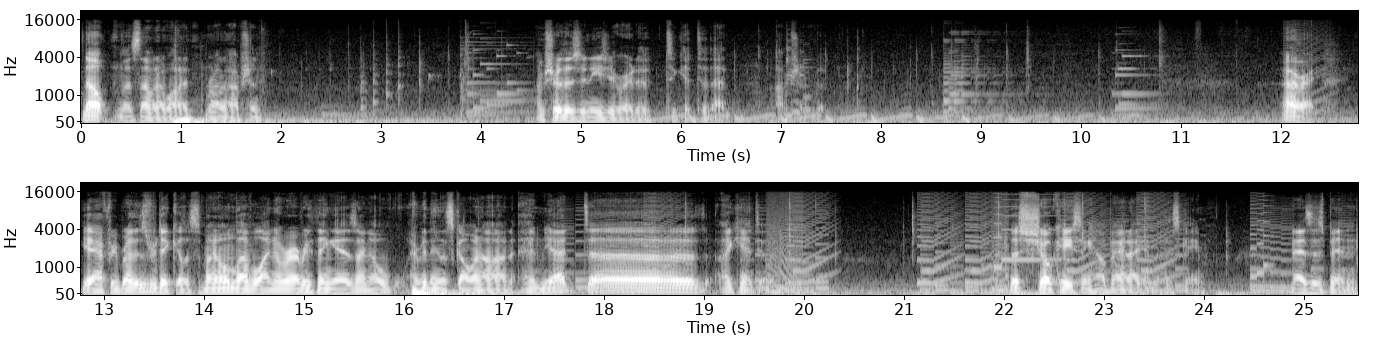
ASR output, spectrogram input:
Nope, that's not what I wanted. Wrong option. I'm sure there's an easier way to, to get to that option, but... Alright. Yeah, Free Brother, this is ridiculous. It's my own level. I know where everything is. I know everything that's going on. And yet, uh, I can't do it. Just showcasing how bad I am at this game. As has been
